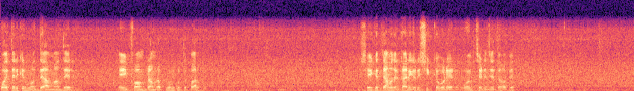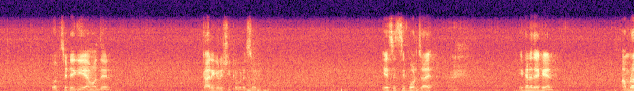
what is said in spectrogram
কয় তারিখের মধ্যে আমাদের এই ফর্মটা আমরা পূরণ করতে পারব। সেই ক্ষেত্রে আমাদের কারিগরি শিক্ষা বোর্ডের ওয়েবসাইটে যেতে হবে। ওয়েবসাইটে গিয়ে আমাদের কারিগরি শিক্ষা বোর্ডের সরি এসএসসি পর্যায়ে এখানে দেখেন, আমরা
